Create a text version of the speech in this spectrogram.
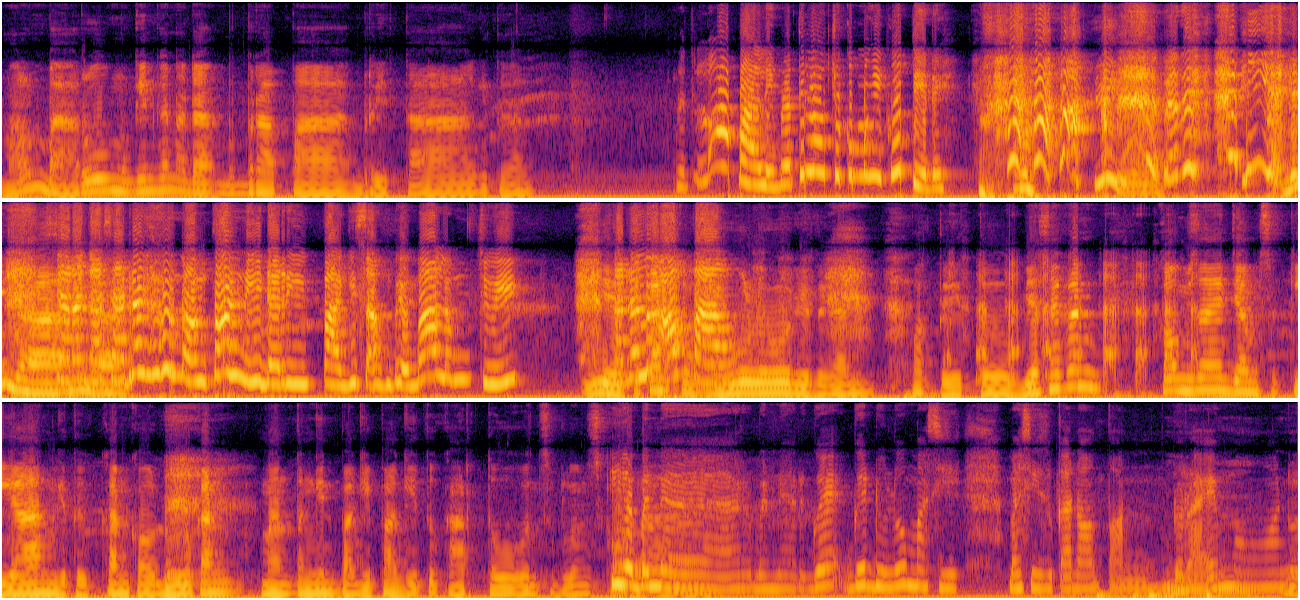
malam baru mungkin kan ada beberapa berita gitu kan. Berarti lo apa nih berarti lo cukup mengikuti deh. Iya. Berarti iya. Enggak secara nggak sadar lo nonton nih dari pagi sampai malam cuy iya Karena itu kan hafal. dulu gitu kan waktu itu. Biasanya kan kalau misalnya jam sekian gitu kan kalau dulu kan mantengin pagi-pagi tuh kartun sebelum sekolah. Iya bener bener gue gue dulu masih masih suka nonton Hmm, Doraemon, gitu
